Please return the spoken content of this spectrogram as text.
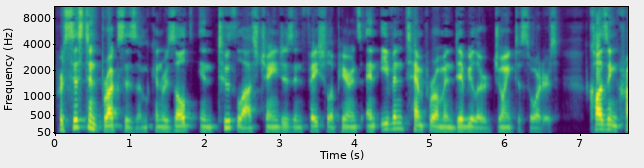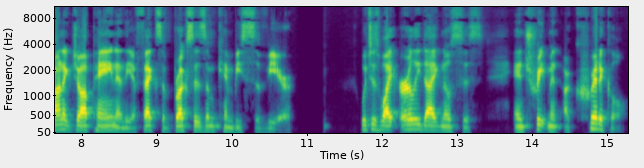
Persistent bruxism can result in tooth loss changes in facial appearance and even temporomandibular joint disorders, causing chronic jaw pain, and the effects of bruxism can be severe, which is why early diagnosis and treatment are critical.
